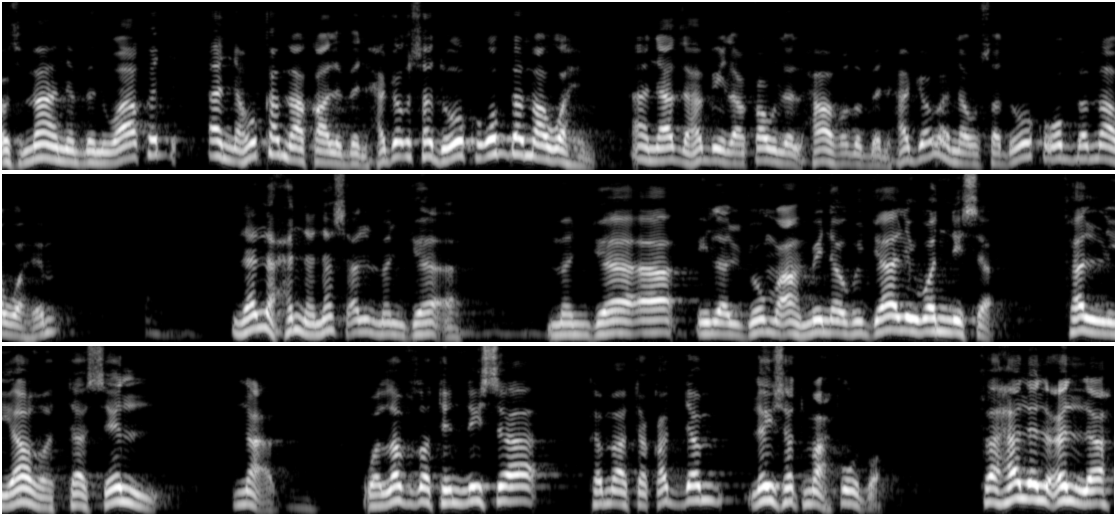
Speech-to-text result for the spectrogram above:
عثمان بن واقد أنه كما قال ابن حجر صدوق ربما وهم. أنا أذهب إلى قول الحافظ بن حجر أنه صدوق ربما وهم. لا لا حنا نسأل من جاء. من جاء إلى الجمعة من الرجال والنساء. فليغتسل. نعم. ولفظة النساء كما تقدم ليست محفوظة. فهل العلة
